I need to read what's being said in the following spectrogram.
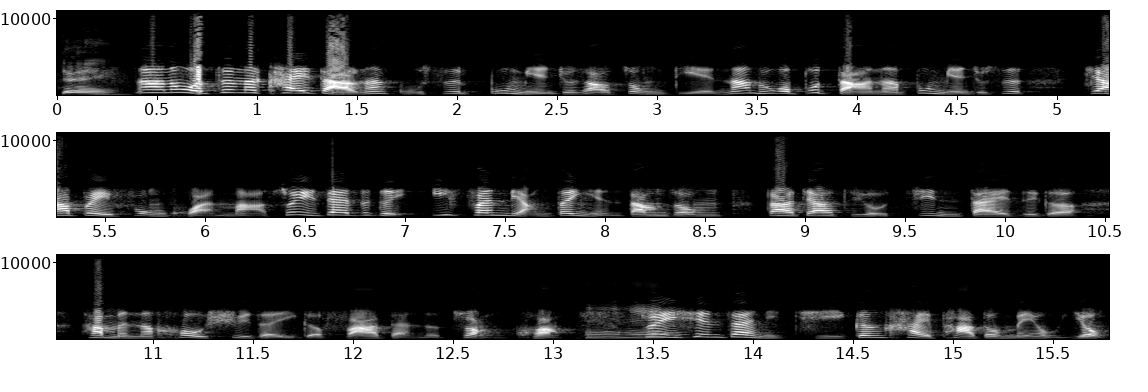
对。那如果真的开打，那股市不免就是要重跌；那如果不打呢，不免就是加倍奉还嘛。所以在这个一分两瞪眼当中，大家只有静待这个他们的后续的一个发展的状况。所以现在你急跟害怕都没有用，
